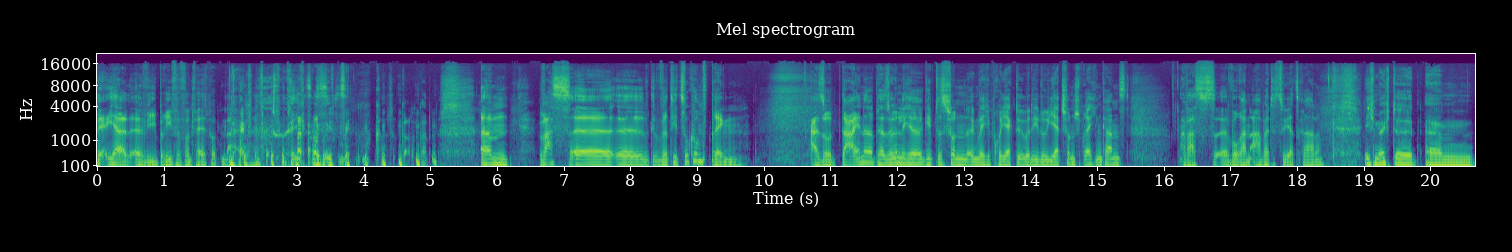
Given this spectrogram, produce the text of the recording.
Ja, äh, wie Briefe von Facebook? Nein, Nein von Facebook kriege ich keine Briefe. Oh Gott, oh Gott, oh Gott. Ähm, was äh, äh, wird die Zukunft bringen? Also deine persönliche, gibt es schon irgendwelche Projekte, über die du jetzt schon sprechen kannst? Was, äh, woran arbeitest du jetzt gerade? Ich möchte ähm,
